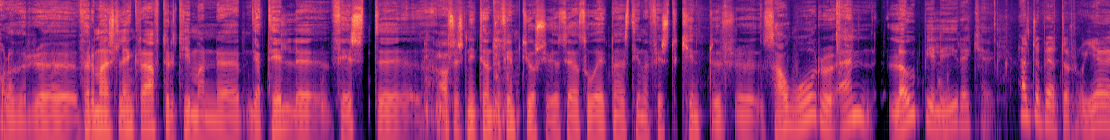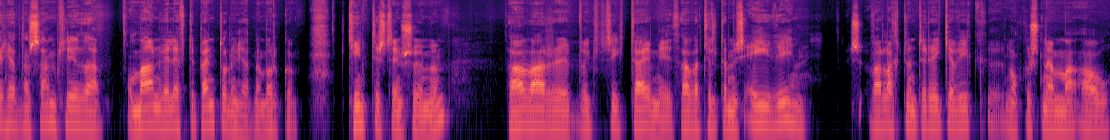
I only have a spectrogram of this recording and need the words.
Ólafur, uh, förum aðeins lengra aftur í tíman, já til fyrst ásins 1957 þegar þú egnaðist þína fyrstu kindur, þá voru enn lögbíli í Reykjavík? Heldur betur og ég er hérna samhliða og man vel eftir bendunum hérna mörgum. Kynntist einn sumum. Það var, eh, dæmi, það var til dæmis Eyði, var lagt undir Reykjavík nokkuð snemma á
